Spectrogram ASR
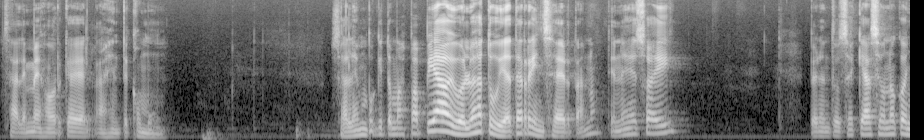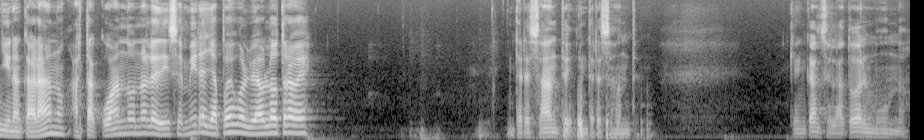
salen mejor que la gente común. Sales un poquito más papeado y vuelves a tu vida, te reinsertas, ¿no? Tienes eso ahí. Pero entonces, ¿qué hace uno con Gina Carano? ¿Hasta cuándo uno le dice, mira, ya puedes volver a hablar otra vez? Interesante, interesante. ¿Quién cancela a todo el mundo?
